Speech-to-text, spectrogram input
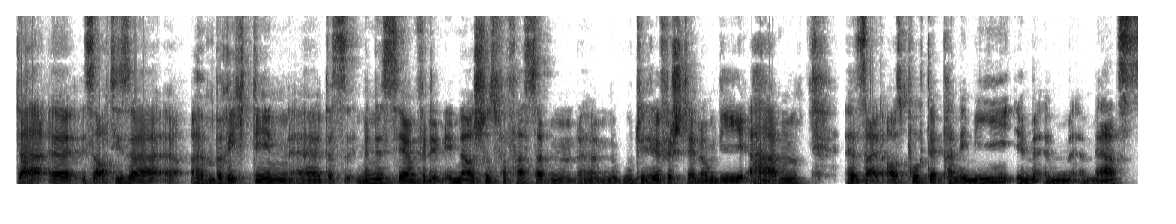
Da äh, ist auch dieser äh, Bericht, den äh, das Ministerium für den Innenausschuss verfasst hat, äh, eine gute Hilfestellung. Die haben äh, seit Ausbruch der Pandemie im, im März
